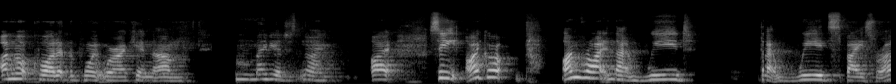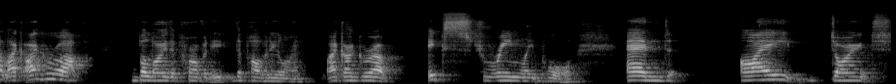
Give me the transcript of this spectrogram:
I, am not quite at the point where I can. Um, maybe I just no. I see. I got. I'm right in that weird, that weird space, right? Like I grew up below the poverty, the poverty line. Like I grew up extremely poor, and I don't.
